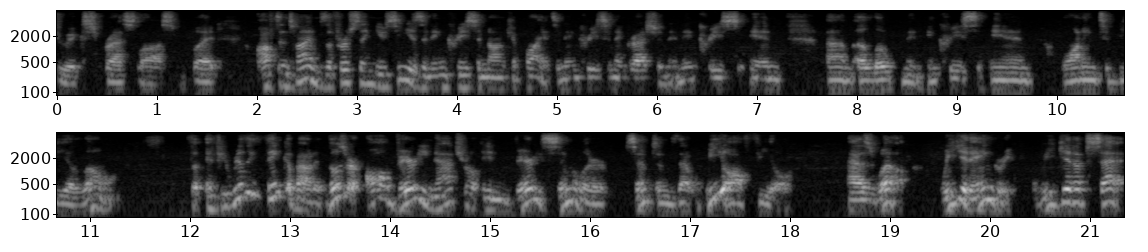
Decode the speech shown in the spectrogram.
to express loss, but oftentimes the first thing you see is an increase in noncompliance, an increase in aggression, an increase in um, elopement, increase in wanting to be alone. So if you really think about it, those are all very natural and very similar symptoms that we all feel as well. We get angry, we get upset,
